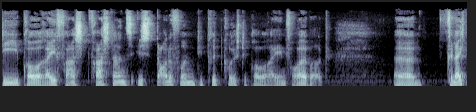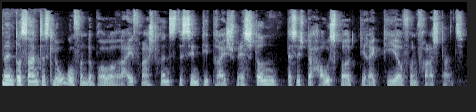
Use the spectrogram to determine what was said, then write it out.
die Brauerei Frastanz ist davon die drittgrößte Brauerei in Vorarlberg. Vielleicht ein interessantes Logo von der Brauerei Frastanz, das sind die drei Schwestern, das ist der Hausberg direkt hier von Frastanz.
